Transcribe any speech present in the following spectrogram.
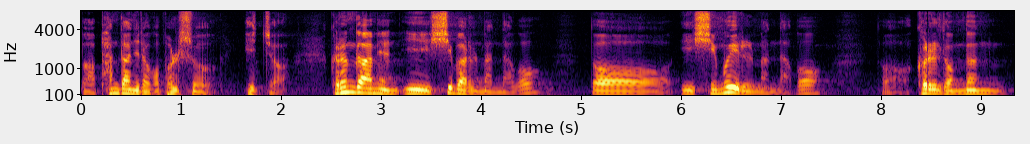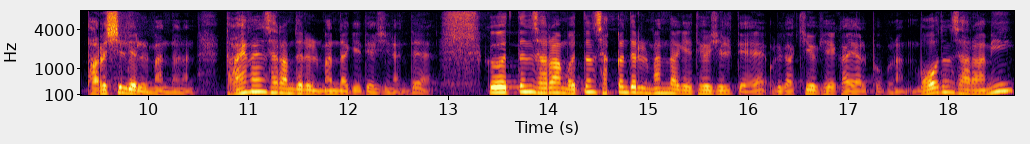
어, 판단이라고 볼 수 있죠. 그런가 하면 이 시바를 만나고 또 이 시므이를 만나고 또 그를 돕는 바르실레를 만나는 다양한 사람들을 만나게 되어지는데 그 어떤 사람 어떤 사건들을 만나게 되어질 때 우리가 기억해 가야 할 부분은 모든 사람이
